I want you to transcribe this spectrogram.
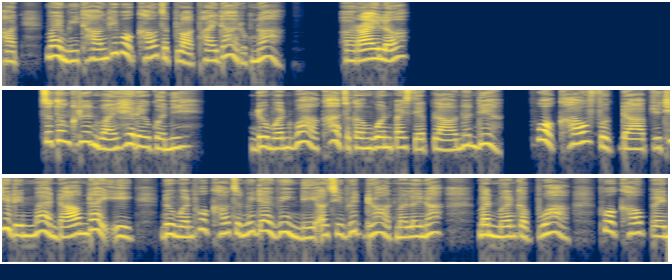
หัส ไม่มีทางที่พวกเขาจะปลอดภัยได้หรอกนะอะไรเหรอ จะต้องเคลื่อนไหวให้เร็วกว่านี้ ดูเหมือนว่าข้าจะกังวลไปเสียเปล่านั่นเนี่ย พวกเขาฝึกดาบอยู่ที่ริมแม่น้ำได้อีก ดูเหมือนพวกเขาจะไม่ได้วิ่งหนีเอาชีวิตรอดมาเลยนะ มันเหมือนกับว่า พวกเขาเป็น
